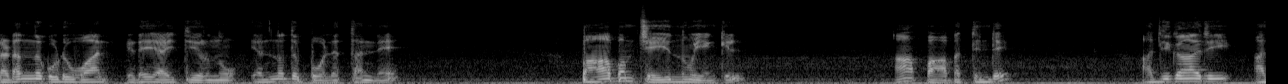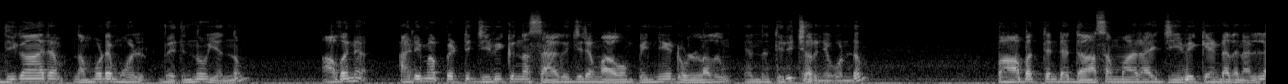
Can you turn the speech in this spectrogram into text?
കടന്നുകൂടുവാൻ ഇടയായിത്തീർന്നു എന്നതുപോലെ തന്നെ പാപം ചെയ്യുന്നു എങ്കിൽ ആ പാപത്തിന്റെ അധികാരി അധികാരം നമ്മുടെ മുകൾ വരുന്നു എന്നും അവന് അടിമപ്പെട്ട് ജീവിക്കുന്ന സാഹചര്യമാവും പിന്നീടുള്ളതും എന്ന് തിരിച്ചറിഞ്ഞുകൊണ്ടും പാപത്തിന്റെ ദാസന്മാരായി ജീവിക്കേണ്ടതിനല്ല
